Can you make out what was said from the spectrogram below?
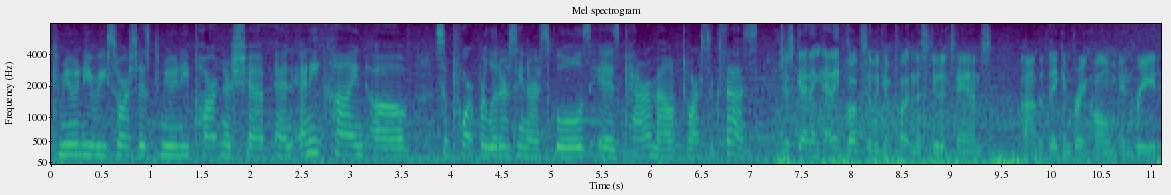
Community resources, community partnership, and any kind of support for literacy in our schools is paramount to our success. Just getting any books that we can put in the students' hands uh, that they can bring home and read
